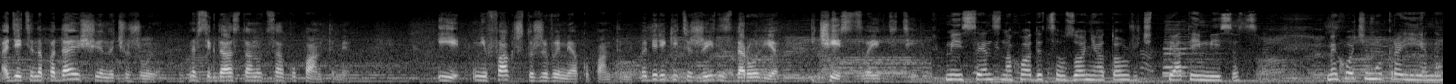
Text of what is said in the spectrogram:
а дети, нападающие на чужую, навсегда останутся оккупантами. И не факт, что живыми оккупантами. Поберегите жизнь, здоровье и честь своих детей. Мій син знаходиться в зоні АТО вже чет- п'ятий місяць. Ми хочемо України,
